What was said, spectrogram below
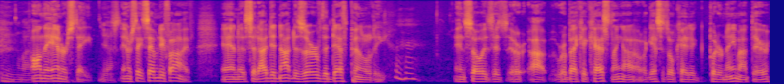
on the interstate, Yeah. Interstate 75, and it said I did not deserve the death penalty. And so it's, it's her, uh, Rebecca Kiessling. I, I guess it's okay to put her name out there,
